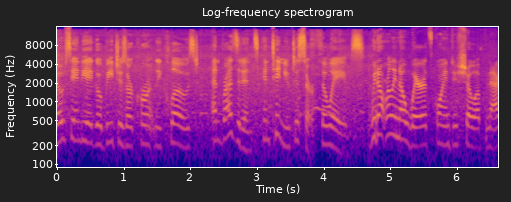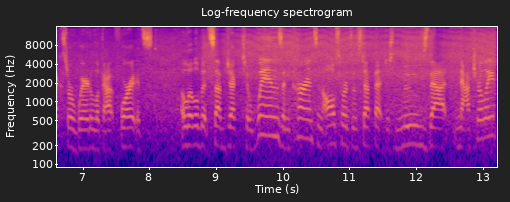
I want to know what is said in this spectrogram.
No San Diego beaches are currently closed, and residents continue to surf the waves. We don't really know where it's going to show up next or where to look out for it. It's a little bit subject to winds and currents and all sorts of stuff that just moves that naturally.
